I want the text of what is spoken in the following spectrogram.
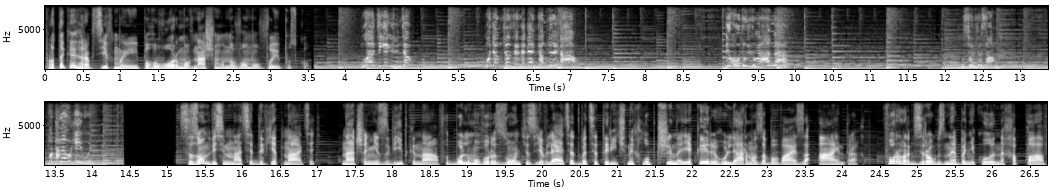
Про таких гравців ми і поговоримо в нашому новому випуску. 이게 Сезон 18-19. Наче ні звідки на футбольному горизонті з'являється 20-річний хлопчина, який регулярно забуває за Айнтрахт. Форвард зірок з неба ніколи не хапав,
